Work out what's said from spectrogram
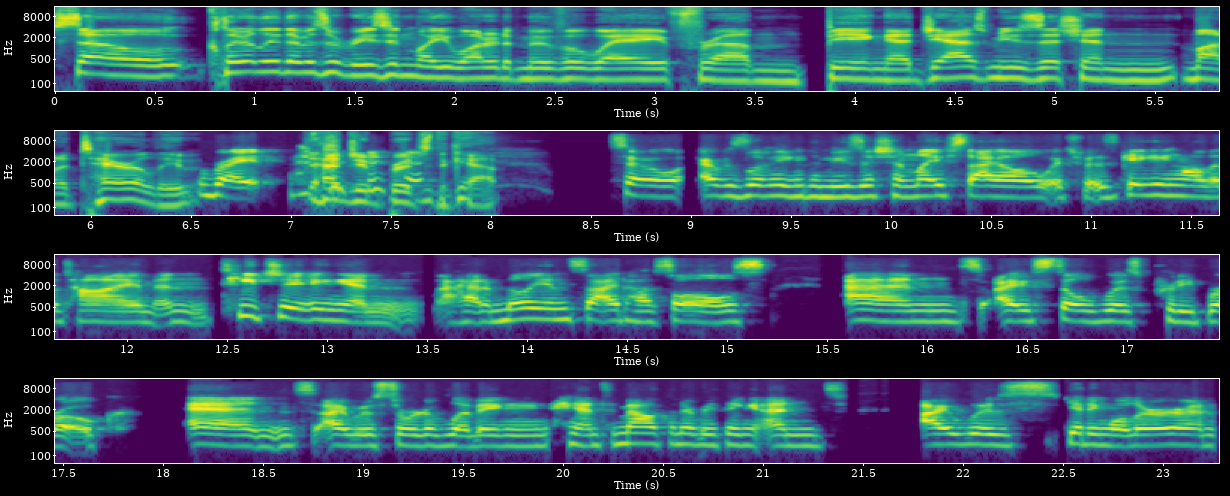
So clearly there was a reason why you wanted to move away from being a jazz musician monetarily. Right. How'd you bridge the gap? So I was living the musician lifestyle, which was gigging all the time and teaching, and I had a million side hustles, and I still was pretty broke. And I was sort of living hand to mouth and everything. And I was getting older and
